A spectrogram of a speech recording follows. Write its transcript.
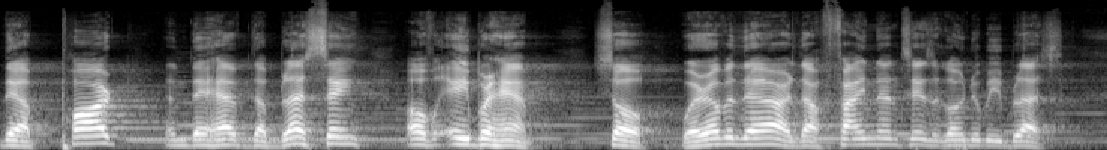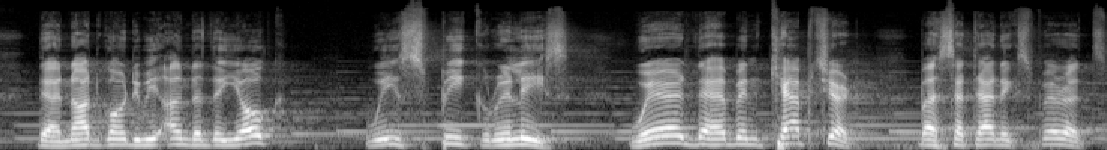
They are part and they have the blessing of Abraham. So wherever they are, their finances are going to be blessed. They are not going to be under the yoke. We speak release. Where they have been captured by satanic spirits,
